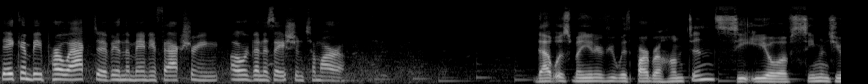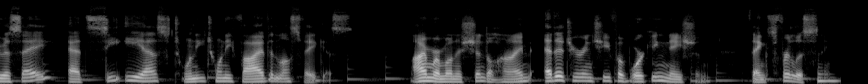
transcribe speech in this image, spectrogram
they can be proactive in the manufacturing organization tomorrow. That was my interview with Barbara Humpton, CEO of Siemens USA at CES 2025 in Las Vegas. I'm Ramona Schindelheim, editor in chief of Working Nation. Thanks for listening.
